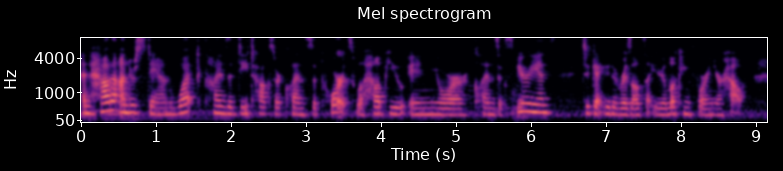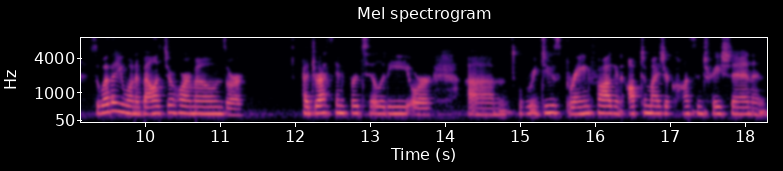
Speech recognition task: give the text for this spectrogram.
and how to understand what kinds of detox or cleanse supports will help you in your cleanse experience to get you the results that you're looking for in your health. So, whether you want to balance your hormones or address infertility or um, reduce brain fog and optimize your concentration and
